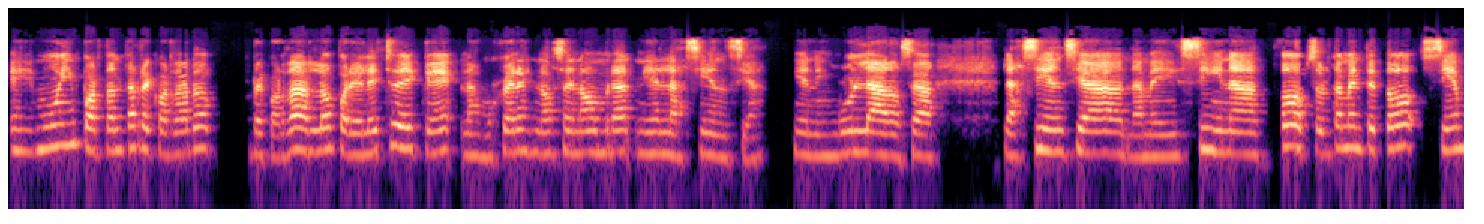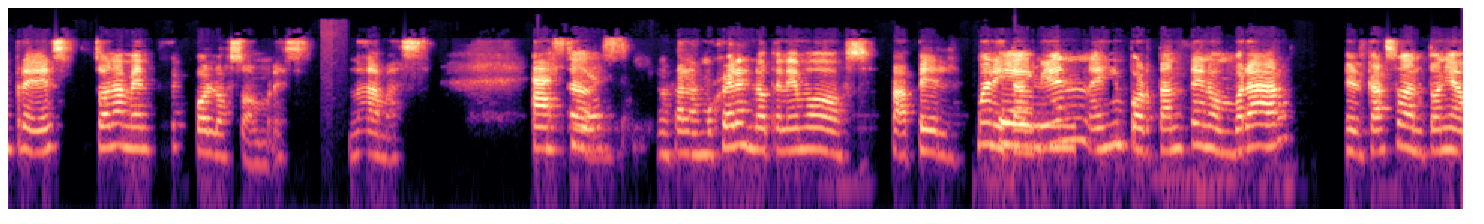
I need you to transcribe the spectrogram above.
es muy importante recordarlo, recordarlo por el hecho de que las mujeres no se nombran ni en la ciencia, ni en ningún lado. O sea, la ciencia, la medicina, todo, absolutamente todo, siempre es solamente por los hombres, nada más. Así es. O sea, las mujeres no tenemos papel. Bueno, y em, también es importante nombrar el caso de Antonia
